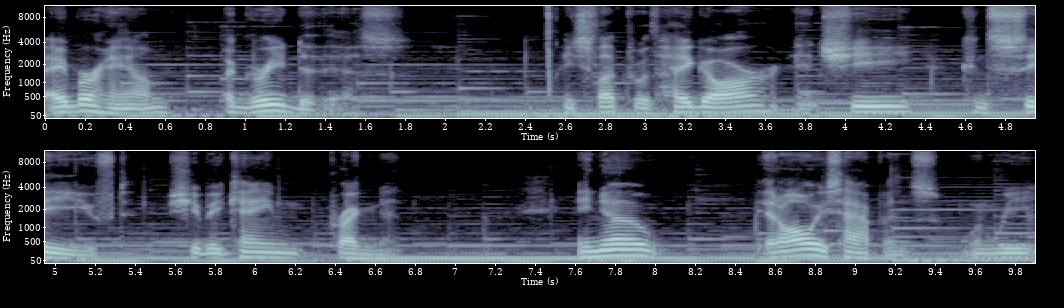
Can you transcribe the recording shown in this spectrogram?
Abraham agreed to this. He slept with Hagar and she conceived. She became pregnant. You know, it always happens when we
